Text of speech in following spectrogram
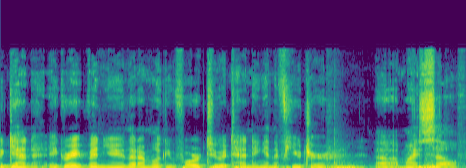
again, a great venue that I'm looking forward to attending in the future uh, myself.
